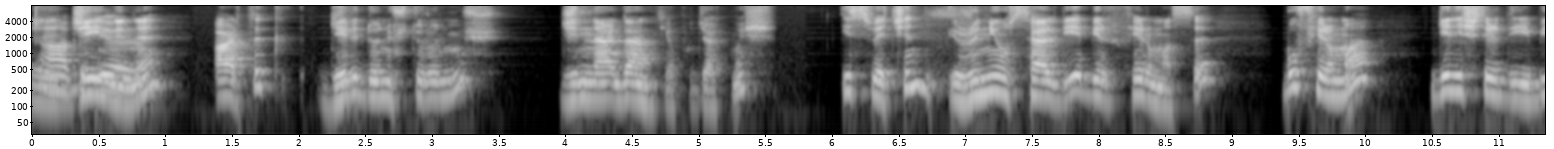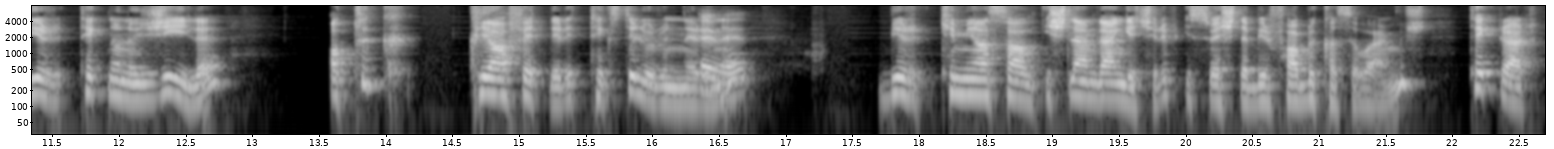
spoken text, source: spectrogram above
e, Aa, cinini artık geri dönüştürülmüş cinlerden yapacakmış. İsveç'in Renewcell diye bir firması. Bu firma geliştirdiği bir teknolojiyle atık kıyafetleri, tekstil ürünlerini evet. bir kimyasal işlemden geçirip İsveç'te bir fabrikası varmış. Tekrar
